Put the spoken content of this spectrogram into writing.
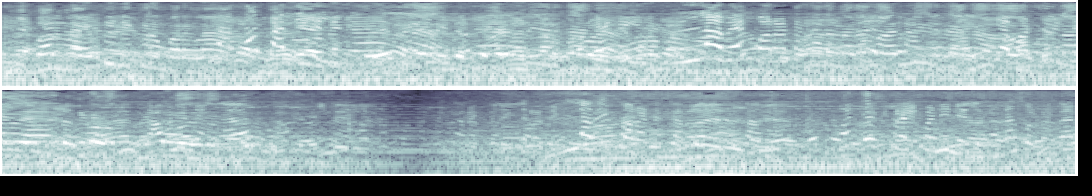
இங்க பாருங்க எப்படி பாருங்களேன். ஃபுல்லாவே போராட்டம். ஃபுல்லாவே. கொஞ்சம் பண்ணி நில்லுங்கன்னு தான் சொல்றேன். வேற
